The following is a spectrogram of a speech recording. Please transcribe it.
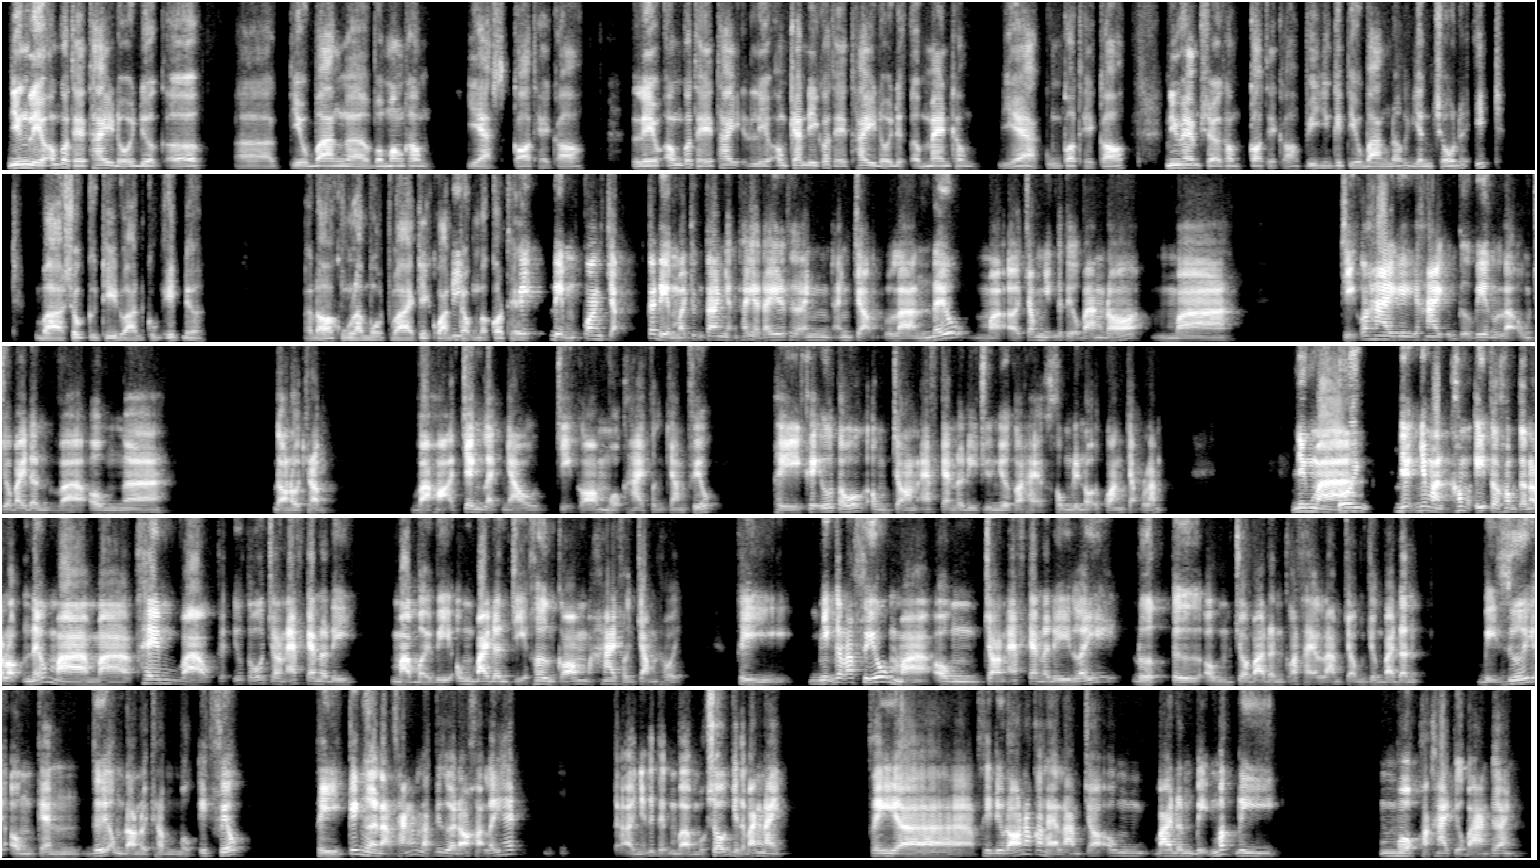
Nhưng liệu ông có thể thay đổi được ở uh, tiểu bang uh, Vermont không? Yes, có thể có. Liệu ông có thể thay liệu ông Kennedy có thể thay đổi được ở Maine không? Yeah, cũng có thể có. New Hampshire không? Có thể có vì những cái tiểu bang đó dân số nó ít và số cử tri đoàn cũng ít nữa. Đó cũng là một vài cái quan trọng mà có thể điểm quan trọng cái điểm mà chúng ta nhận thấy ở đây thưa anh anh trọng là nếu mà ở trong những cái tiểu bang đó mà chỉ có hai hai ứng cử viên là ông Joe Biden và ông uh, Donald Trump và họ chênh lệch nhau chỉ có một hai phần trăm phiếu thì cái yếu tố ông John F. Kennedy Jr có thể không đến nỗi quan trọng lắm. Nhưng mà tôi nhưng, nhưng mà không ý tôi không tôi nói lộn. Nếu mà mà thêm vào cái yếu tố John F. Kennedy mà bởi vì ông Biden chỉ hơn có hai phần trăm thôi. Thì những cái lá phiếu mà ông John F. Kennedy lấy được từ ông Joe Biden có thể làm cho ông Joe Biden bị dưới ông Ken dưới ông Donald Trump một ít phiếu. Thì cái người nào thắng là cái người đó họ lấy hết ở những cái ở một số những tiểu bang này. Thì uh, thì điều đó nó có thể làm cho ông Biden bị mất đi một hoặc hai tiểu bang thưa anh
